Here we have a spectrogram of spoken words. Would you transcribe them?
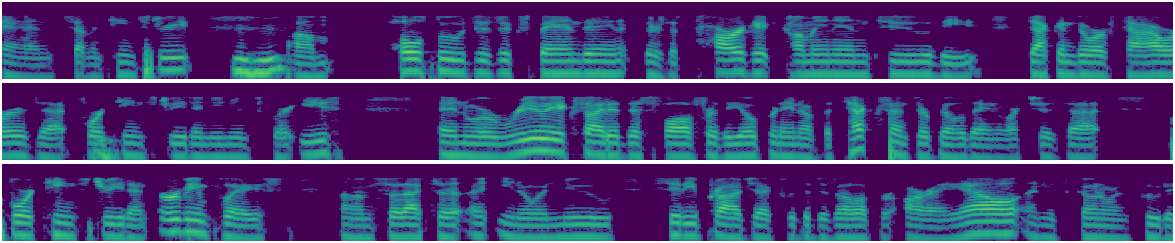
and 17th Street. Mm-hmm. Um, Whole Foods is expanding. There's a Target coming into the Zeckendorf Towers at 14th Street and Union Square East. And we're really excited this fall for the opening of the Tech Center building, which is at 14th Street and Irving Place. Um, so that's a, a, you know a new city project with the developer RAL, and it's going to include a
